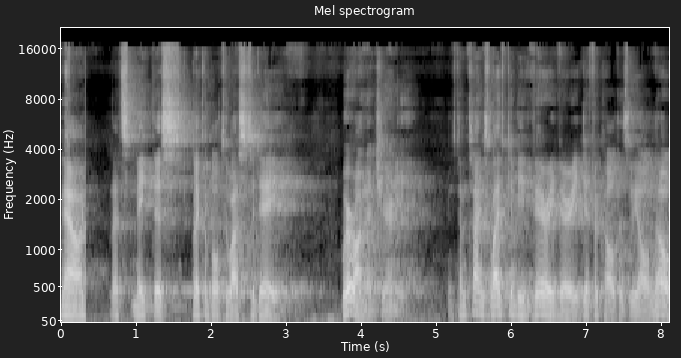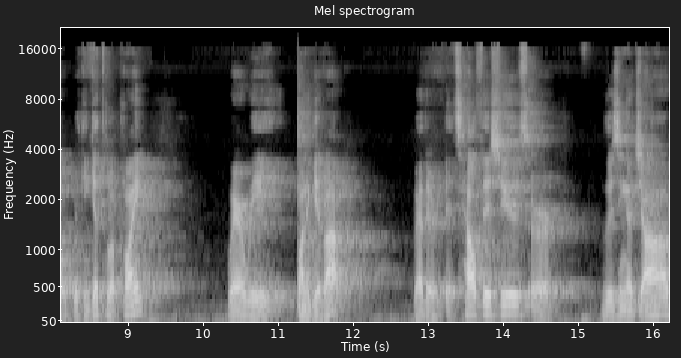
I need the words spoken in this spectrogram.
Now, let's make this applicable to us today. We're on a journey. And sometimes life can be very, very difficult, as we all know. We can get to a point where we want to give up whether it's health issues or losing a job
